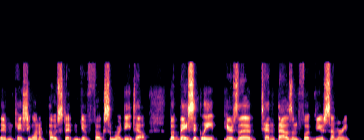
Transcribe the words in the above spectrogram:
in case you want to post it and give folks some more detail. But basically, here's the 10,000 foot view summary.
